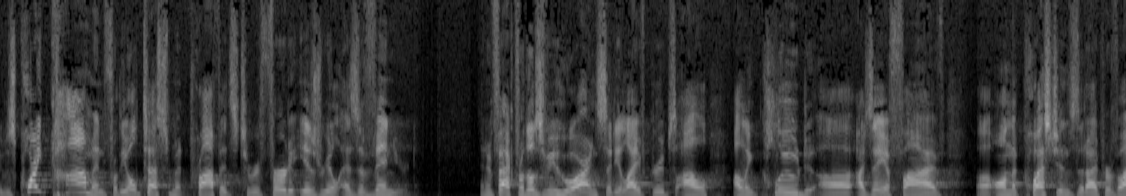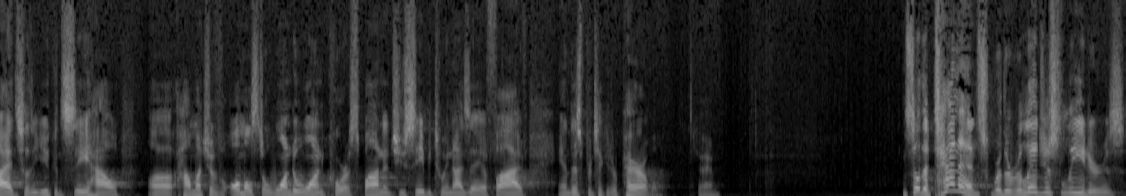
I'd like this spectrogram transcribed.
it was quite common for the Old Testament prophets to refer to Israel as a vineyard. And in fact, for those of you who are in city life groups, I'll, I'll include uh, Isaiah 5 uh, on the questions that I provide so that you can see how, uh, how much of almost a one to one correspondence you see between Isaiah 5 and this particular parable. Okay? And so the tenants were the religious leaders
